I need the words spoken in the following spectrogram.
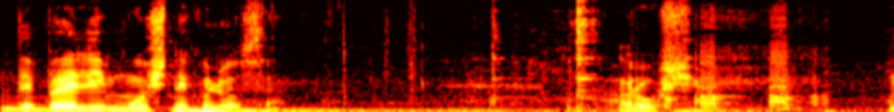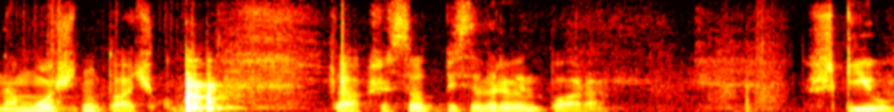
дебелі, мощні колеса. Хороші. На мощну тачку. Так, 650 гривень пара. Шків.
